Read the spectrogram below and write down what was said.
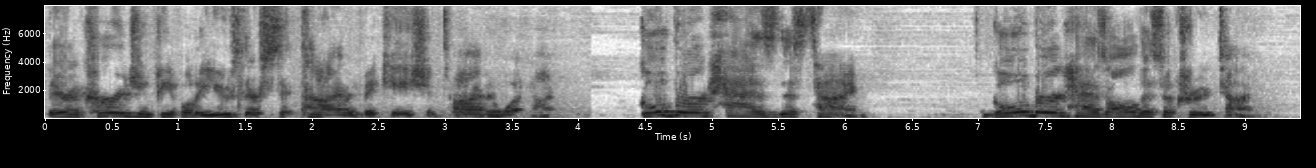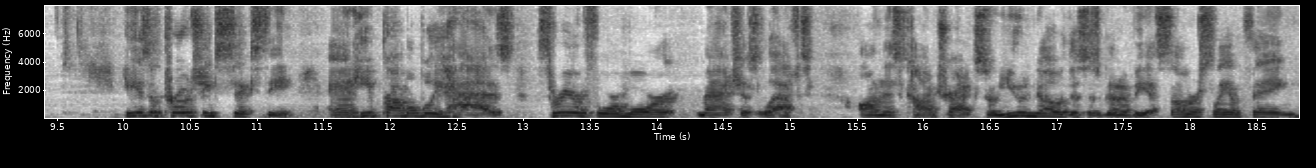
they're encouraging people to use their sick time and vacation time and whatnot. Goldberg has this time goldberg has all this accrued time he's approaching 60 and he probably has three or four more matches left on this contract. So you know this is going to be a SummerSlam thing.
